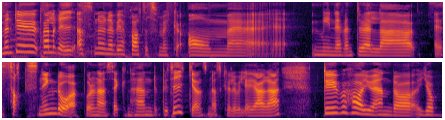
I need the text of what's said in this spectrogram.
Men du Valerie, alltså nu när vi har pratat så mycket om eh, min eventuella satsning då på den här second hand-butiken som jag skulle vilja göra. Du har ju ändå jobb,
